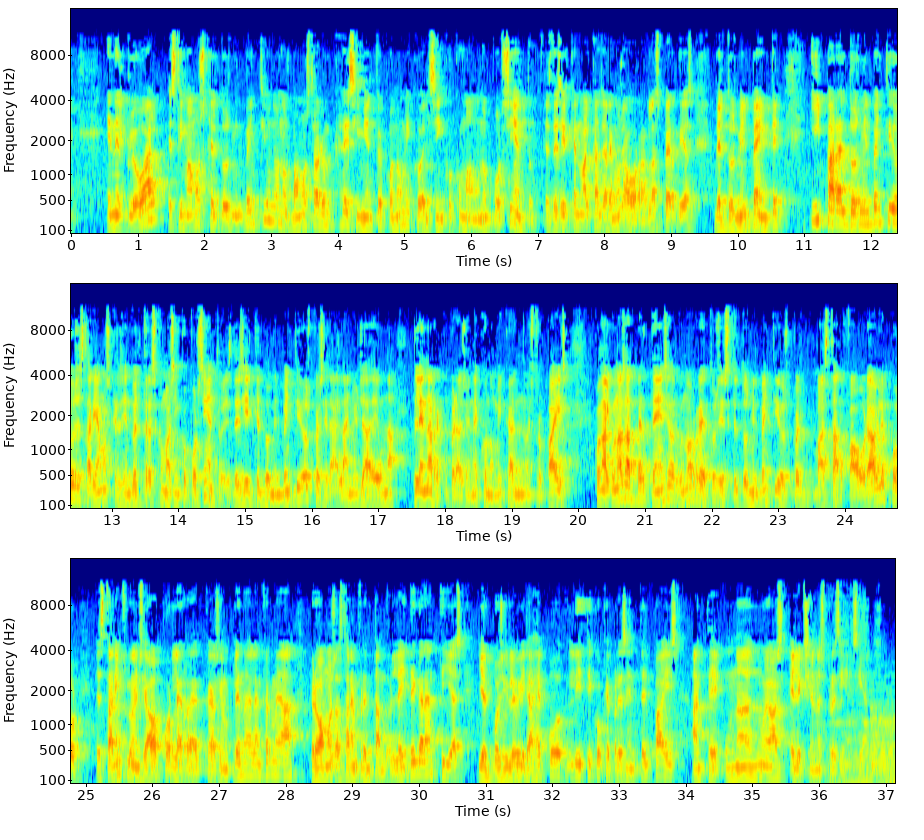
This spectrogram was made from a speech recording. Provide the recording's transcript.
En el global, estimamos que el 2021 nos va a mostrar un crecimiento económico del 5,1%, es decir, que no alcanzaremos a borrar las pérdidas del 2020 y para el 2022 estaríamos creciendo el 3,5%, es decir, que el 2022 pues será el año ya de una plena recuperación económica en nuestro país con algunas advertencias, algunos retos, y es que el 2022 pues, va a estar favorable por estar influenciado por la erradicación plena de la enfermedad, pero vamos a estar enfrentando ley de garantías y el posible viraje político que presente el país ante unas nuevas elecciones presidenciales.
